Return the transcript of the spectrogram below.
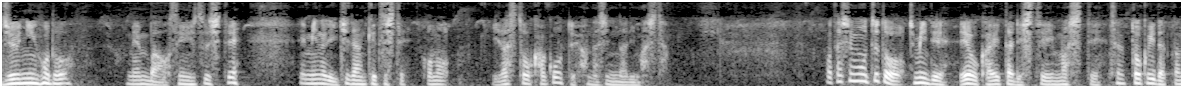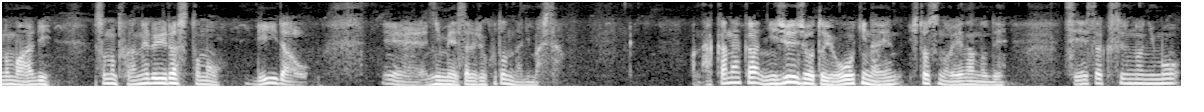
10人ほどメンバーを選出して、みんなで一致団結して、このイラストを描こうという話になりました。私もちょっと趣味で絵を描いたりしていまして、得意だったのもあり、そのパネルイラストのリーダーを、えー、任命されることになりました。なかなか20畳という大きな絵一つの絵なので、制作するのにも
